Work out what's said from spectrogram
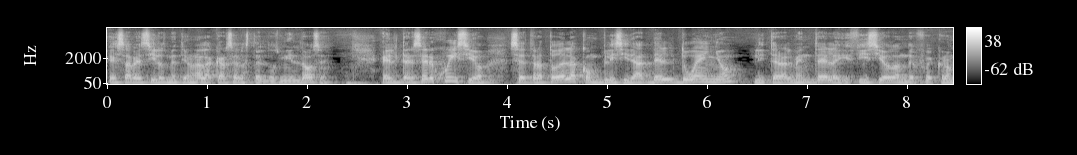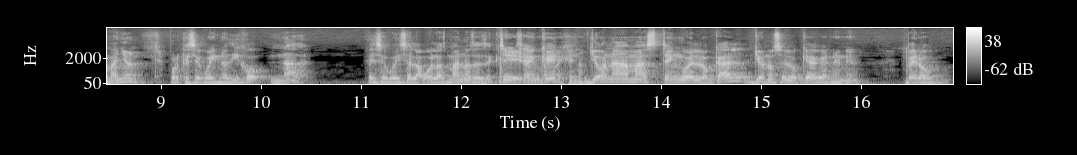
Esa vez sí los metieron a la cárcel hasta el 2012. El tercer juicio se trató de la complicidad del dueño, literalmente, del edificio donde fue Cromañón, porque ese güey no dijo nada. Ese güey se lavó las manos desde que... Sí, ¿Saben me qué? imagino. Yo nada más tengo el local, yo no sé lo que hagan en él. Pero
